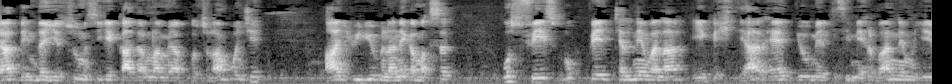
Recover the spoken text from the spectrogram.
याद दहिंदा यस्सु मसीह के कादर नाम में आपको सलाम पहुँचे? आज वीडियो बनाने का मकसद उस फेसबुक पे चलने वाला एक इश्तिहार है जो मेरे किसी मेहरबान ने मुझे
